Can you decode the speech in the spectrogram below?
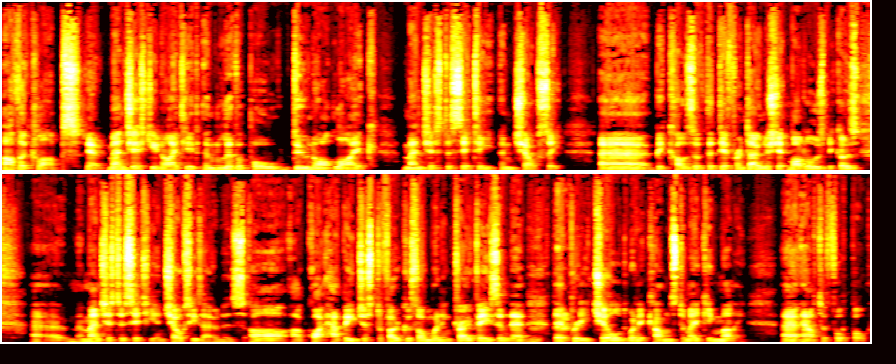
other clubs. You know, Manchester United and Liverpool do not like Manchester City and Chelsea uh, because of the different ownership models. Because uh, Manchester City and Chelsea's owners are, are quite happy just to focus on winning trophies, and they're mm-hmm. they're pretty chilled when it comes to making money uh, out of football.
